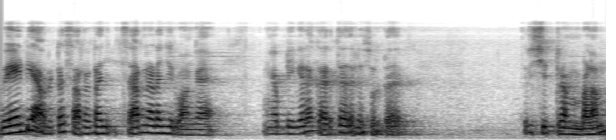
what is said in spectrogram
வேண்டி அவர்கிட்ட சரண சரணடைஞ்சிருவாங்க அப்படிங்கிற கருத்தை அதில் சொல்கிறார் திருச்சிற்றம்பலம்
